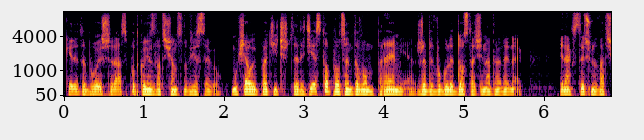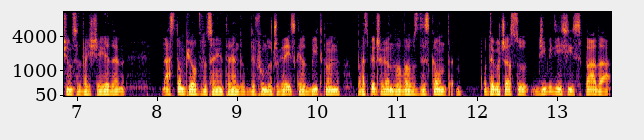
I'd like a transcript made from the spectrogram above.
kiedy to było jeszcze raz, pod koniec 2020, musiały płacić 40% premię, żeby w ogóle dostać się na ten rynek. Jednak w styczniu 2021 nastąpiło odwrócenie trendu, gdy fundusz Grayscale Bitcoin po raz pierwszy handlował z dyskontem. Od tego czasu GBTC spada,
